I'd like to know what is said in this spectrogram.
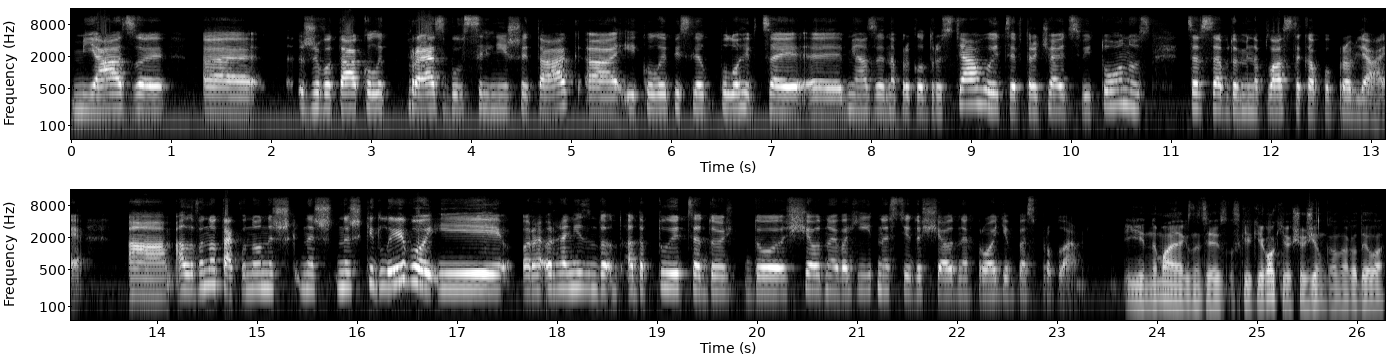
м'язи. Е, живота, коли прес був сильніший, так а, і коли після пологів це е, м'язи, наприклад, розтягуються, втрачають свій тонус, це все абдомінопластика поправляє. А, але воно так, воно не, не, не шкідливо, і організм до- адаптується до, до ще одної вагітності, до ще одних родів без проблем. І немає як знати, скільки років, якщо жінка народила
